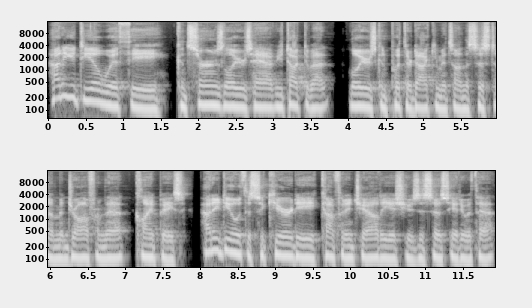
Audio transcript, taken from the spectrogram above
How do you deal with the concerns lawyers have? You talked about lawyers can put their documents on the system and draw from that client base. How do you deal with the security, confidentiality issues associated with that?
